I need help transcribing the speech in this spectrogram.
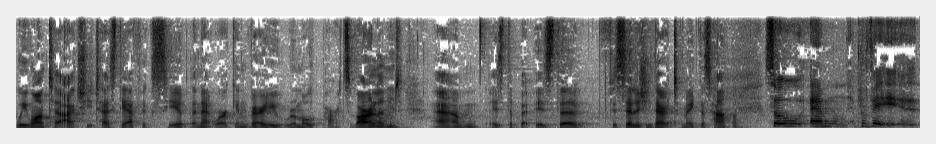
we want to actually test the efficacy of the network in very remote parts of Ireland. Um, is the is the facility there to make this happen? So, um, perva-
